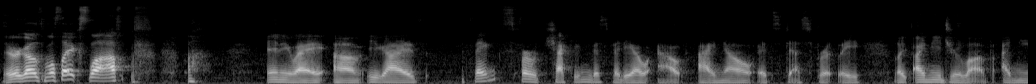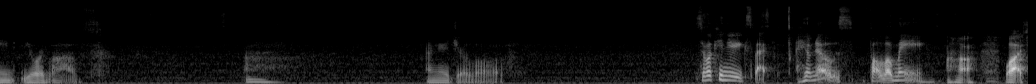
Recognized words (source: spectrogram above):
There it goes my sex life. Anyway, um, you guys, thanks for checking this video out. I know it's desperately, like, I need your love. I need your love. I need your love. So what can you expect? Who knows? Follow me. Watch.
